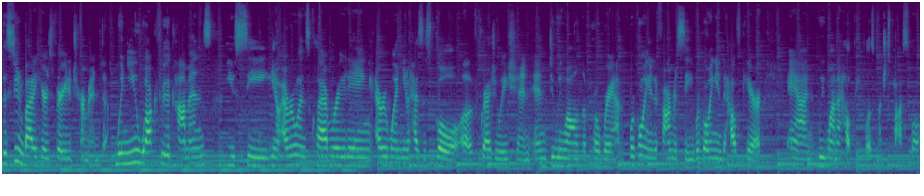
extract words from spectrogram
The student body here is very determined. When you walk through the commons, you see, you know, everyone's collaborating, everyone, you know, has this goal of graduation and doing well in the program. We're going into pharmacy, we're going into healthcare, and we want to help people as much as possible.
